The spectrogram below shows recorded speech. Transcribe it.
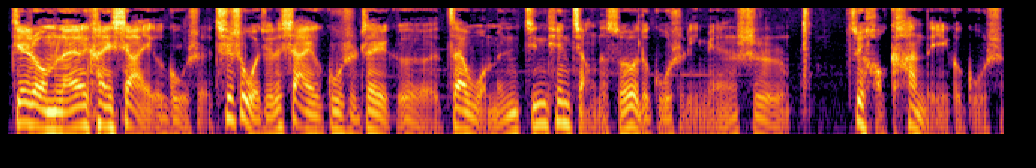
接着我们来看下一个故事。其实我觉得下一个故事，这个在我们今天讲的所有的故事里面是最好看的一个故事。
